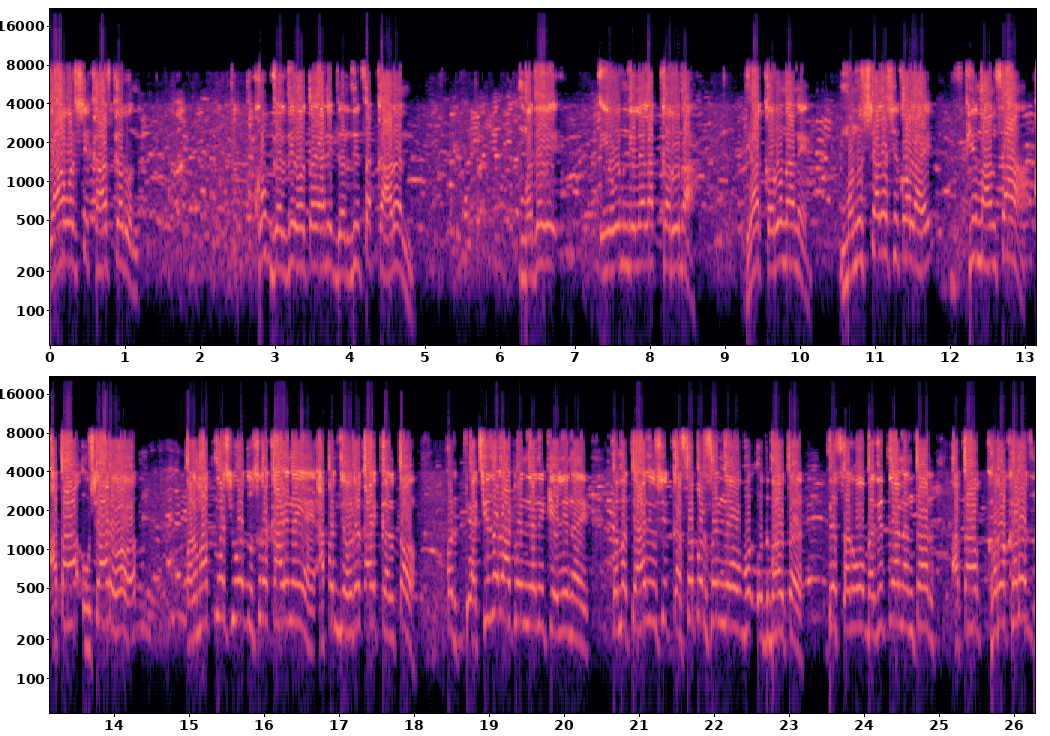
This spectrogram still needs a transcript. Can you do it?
या वर्षी खास करून खूप गर्दी होत आहे आणि गर्दीचं कारण मध्ये येऊन गेलेला करोना ह्या करोनाने मनुष्याला शिकवलाय की माणसा आता हुशार हो परमात्मा शिवाय दुसरं काय नाही आहे आपण जेवढं काय करतो पण त्याची जर आठवण ज्यांनी केली नाही तर मग त्या दिवशी कसं प्रसंग उभ- उद्भवतं? ते सर्व बघितल्यानंतर आता खरोखरच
